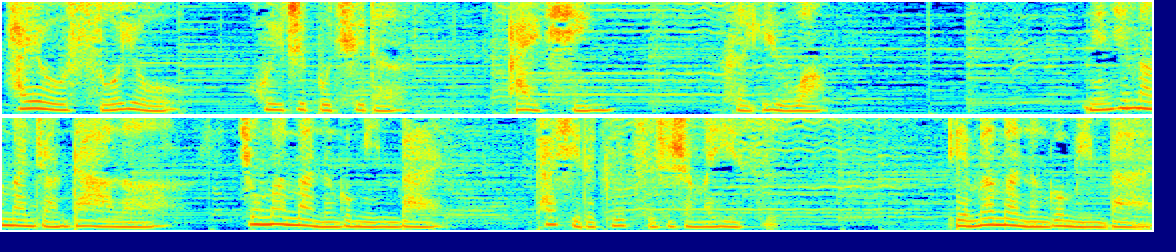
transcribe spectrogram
还有所有挥之不去的爱情和欲望。年纪慢慢长大了，就慢慢能够明白他写的歌词是什么意思，也慢慢能够明白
